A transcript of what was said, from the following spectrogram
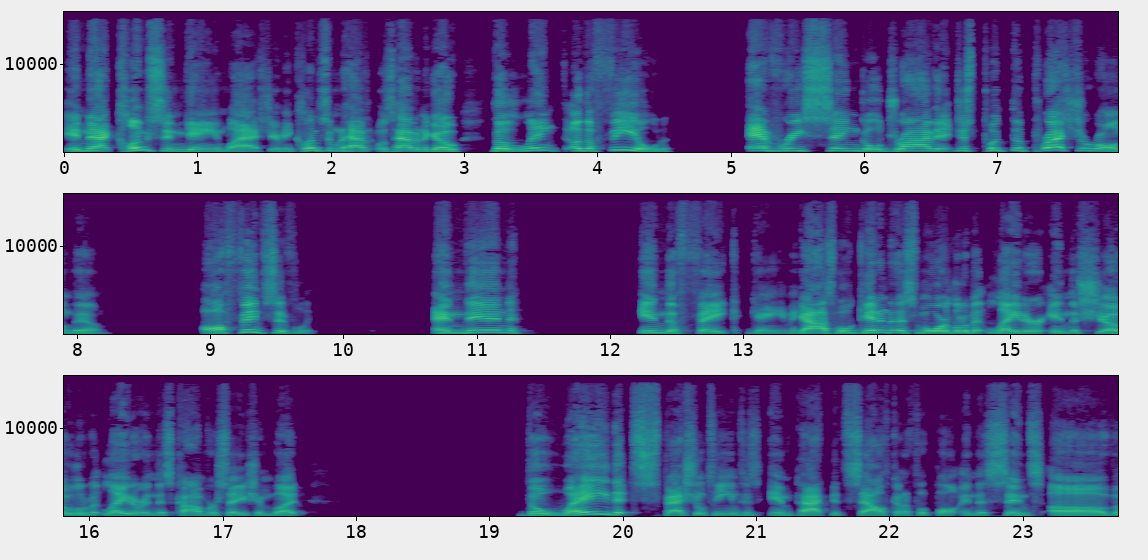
in that Clemson game last year. I mean, Clemson was having to go the length of the field every single drive, and it just put the pressure on them offensively. And then in the fake game, and guys, we'll get into this more a little bit later in the show, a little bit later in this conversation, but the way that special teams has impacted South Carolina football in the sense of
